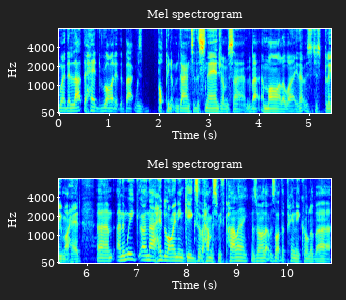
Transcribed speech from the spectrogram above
where the la- the head right at the back was bopping up and down to the snare drum sound about a mile away. That was just blew my head. Um, and then we and our headlining gigs at the Hammersmith Palais as well. That was like the pinnacle of our,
